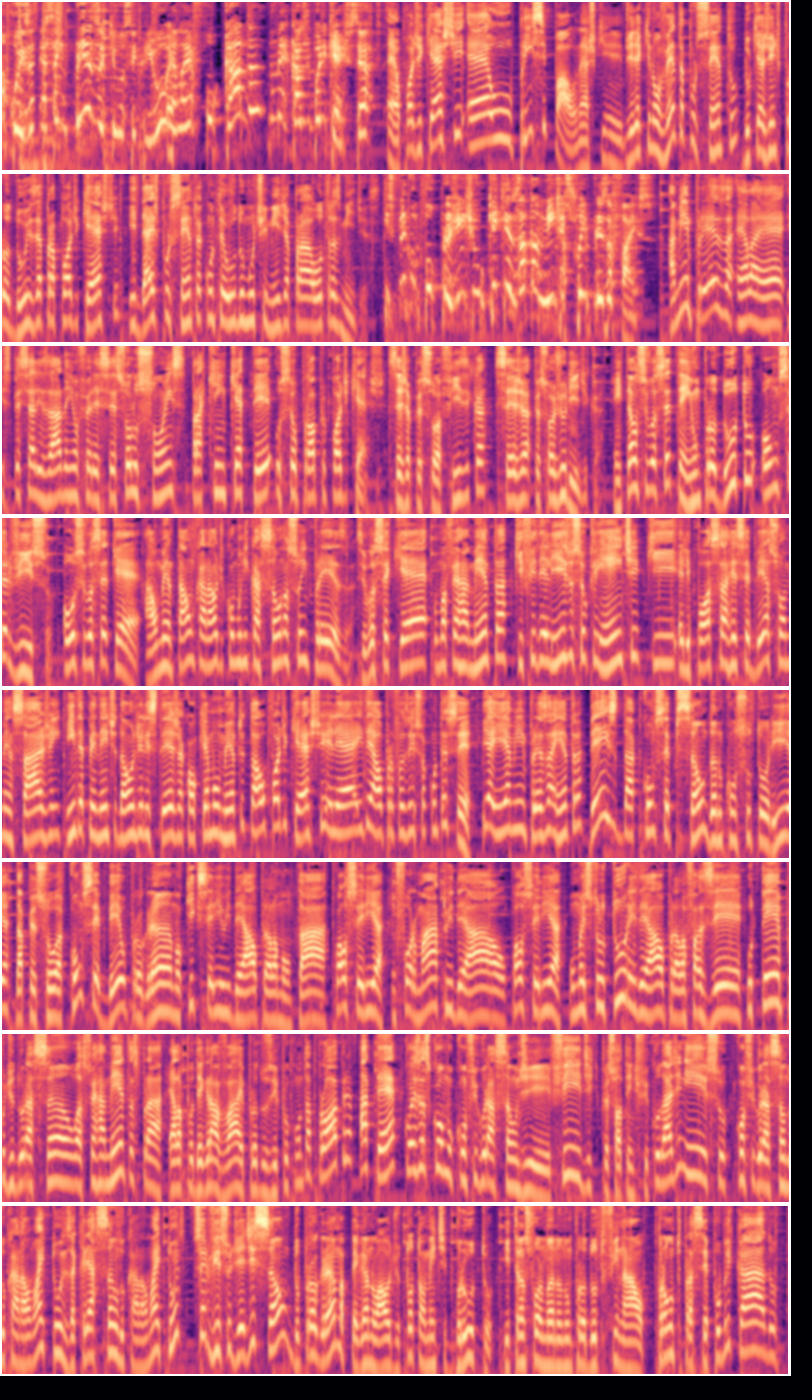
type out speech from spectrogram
Coisa, essa empresa que você criou, ela é focada no mercado de podcast, certo? É, o podcast é o principal, né? Acho que diria que 90% do que a gente produz é pra podcast e 10% é conteúdo multimídia pra outras mídias. Explica um pouco pra gente o que, que exatamente a sua empresa faz. A minha empresa, ela é especializada em oferecer soluções para quem quer ter o seu próprio podcast, seja pessoa física, seja pessoa jurídica. Então, se você tem um produto ou um serviço, ou se você quer aumentar um canal de comunicação na sua empresa, se você quer uma ferramenta que fidelize o seu cliente, que ele possa receber a sua mensagem independente de onde ele esteja a qualquer momento e tal, o podcast ele é ideal para fazer isso acontecer. E aí a minha empresa entra desde a concepção dando consultoria da pessoa conceber o programa, o que, que seria o ideal para ela montar, qual seria um formato ideal, qual seria uma estrutura ideal para ela fazer, o tempo de duração, as ferramentas para ela poder gravar e produzir por conta própria, até coisas como configuração de feed, que o pessoal tem dificuldade nisso, configuração do canal no iTunes, a criação do canal no iTunes, serviço de edição do programa, pegando áudio totalmente bruto e transformando num produto final pronto para ser publicado.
